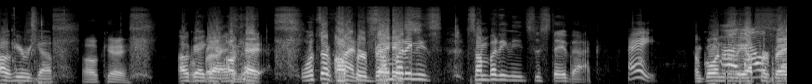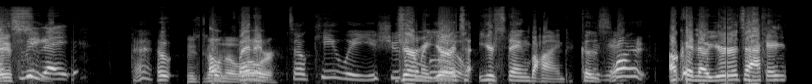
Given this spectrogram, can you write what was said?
Oh, here we go. Okay. Okay, guys. in Okay, What's our plan? Upper Somebody base. needs. Somebody needs to stay back. Hey, I'm going to Uh, the upper was- that's base. me. Who? Who's going Oh, to Lennon. lower? so Kiwi, you shoot Jeremy, the you're atta- you're staying behind. Cause Okay. What? okay, no, you're attacking.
